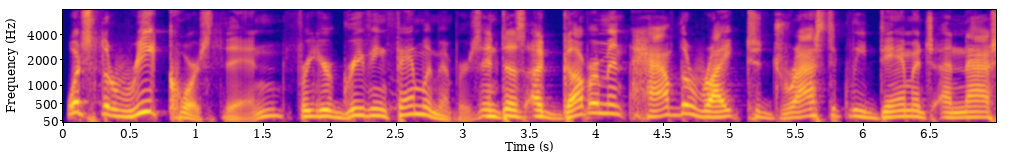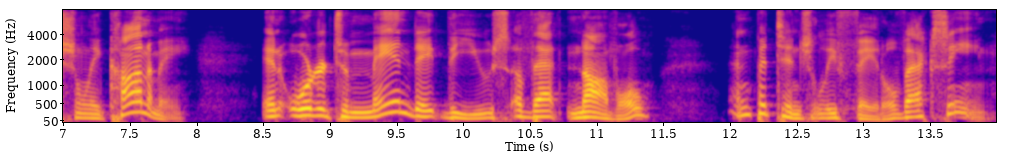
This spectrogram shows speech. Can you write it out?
What's the recourse then for your grieving family members? And does a government have the right to drastically damage a national economy in order to mandate the use of that novel and potentially fatal vaccine?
